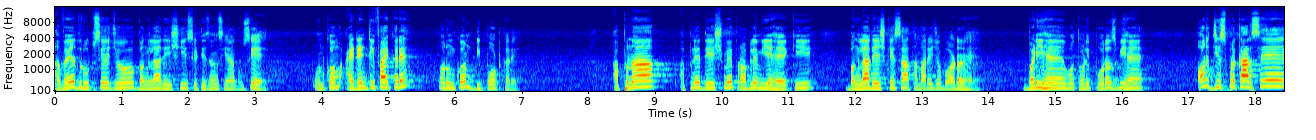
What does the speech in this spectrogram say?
अवैध रूप से जो बांग्लादेशी सिटीजन्स यहाँ घुसे उनको हम आइडेंटिफाई करें और उनको हम डिपोर्ट करें। अपना, अपने देश में प्रॉब्लम ये है कि बांग्लादेश के साथ हमारी जो बॉर्डर है, बड़ी है, वो थोड़ी पोरस भी है और जिस प्रकार से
